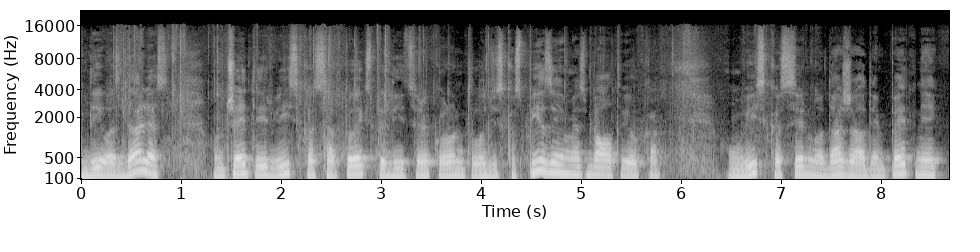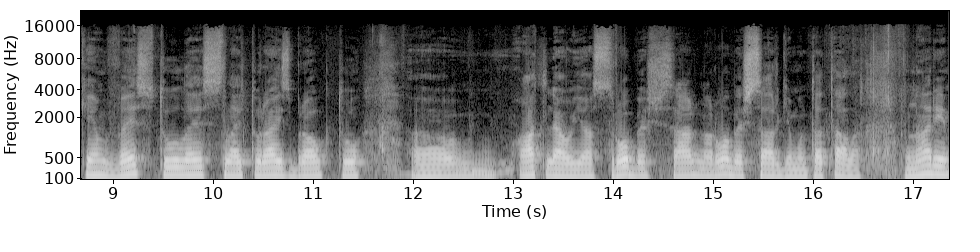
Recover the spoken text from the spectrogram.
Divas daļas. Un šeit ir viss, kas ar to ekspedīciju ir ornitoloģiskas piezīmes Baltvilkā un viss, kas ir no dažādiem pētniekiem, vēstulēs, lai tur aizbrauktu, atļaujas robežsār, no robežsārgiem un tā tālāk. Un arī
